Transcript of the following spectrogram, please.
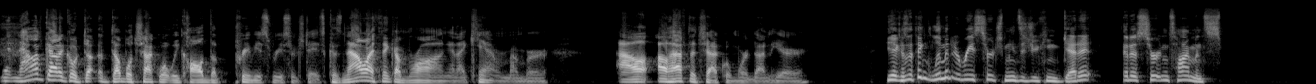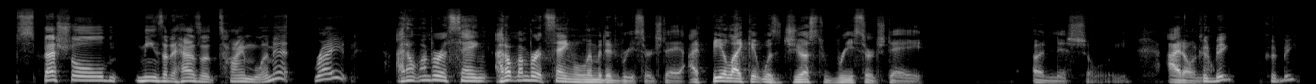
Now I've got to go du- double check what we called the previous research days because now I think I'm wrong and I can't remember. I'll I'll have to check when we're done here. Yeah, because I think limited research means that you can get it at a certain time, and s- special means that it has a time limit, right? I don't remember it saying I don't remember it saying limited research day. I feel like it was just research day initially. I don't know. Could be, could be.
